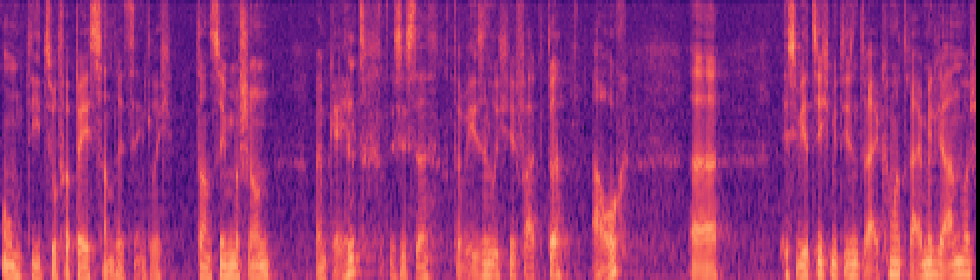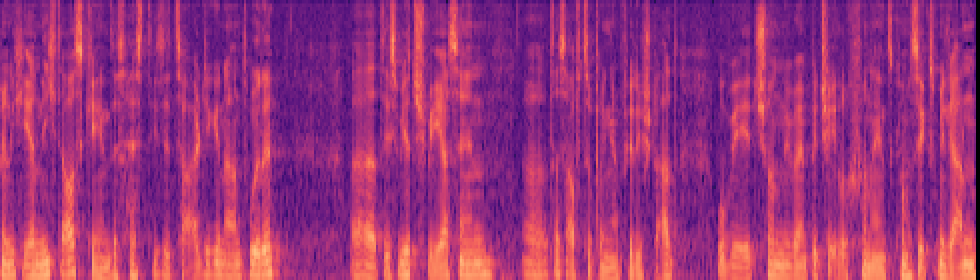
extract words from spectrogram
um die zu verbessern letztendlich. Dann sind wir schon beim Geld, das ist der, der wesentliche Faktor auch. Äh, es wird sich mit diesen 3,3 Milliarden wahrscheinlich eher nicht ausgehen. Das heißt, diese Zahl, die genannt wurde, äh, das wird schwer sein, äh, das aufzubringen für die Stadt, wo wir jetzt schon über ein Budgetloch von 1,6 Milliarden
